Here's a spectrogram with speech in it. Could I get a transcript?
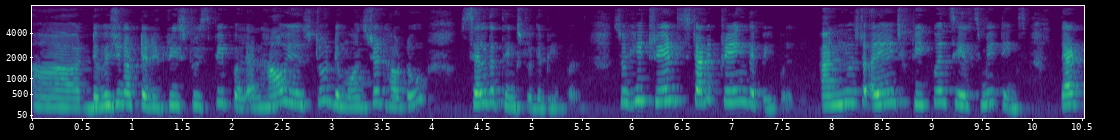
uh, division of territories to his people and how he used to demonstrate how to sell the things to the people. So he trained, started training the people and he used to arrange frequent sales meetings that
